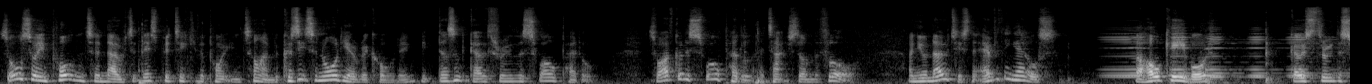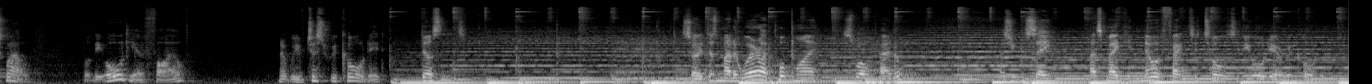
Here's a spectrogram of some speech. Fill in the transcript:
It's also important to note at this particular point in time, because it's an audio recording, it doesn't go through the swell pedal. So I've got a swell pedal attached on the floor, and you'll notice that everything else, the whole keyboard, goes through the swell, but the audio file that we've just recorded doesn't. So it doesn't matter where I put my swell pedal, as you can see, that's making no effect at all to the audio recording.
